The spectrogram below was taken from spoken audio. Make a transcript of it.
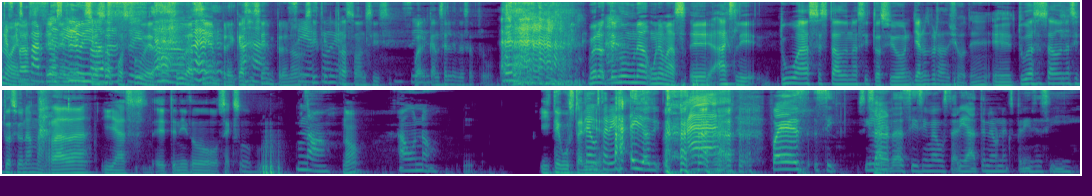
bueno, que estás- parte en el de- delicioso Sí, pues sudas, sudas siempre, casi Ajá. siempre, ¿no? Sí, Sí, es como tienen que- razón, sí, sí. Sí. Bueno, cancelen esa pregunta. bueno, tengo una, una más. Eh, Axley, tú has estado en una situación, ya no es verdad shot, ¿eh? Eh, Tú has estado en una situación amarrada y has eh, tenido sexo, No, ¿no? aún no. Y te gustaría. ¿Te gustaría? Y yo así, ah, pues sí, sí, la verdad, sí, sí me gustaría tener una experiencia así.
